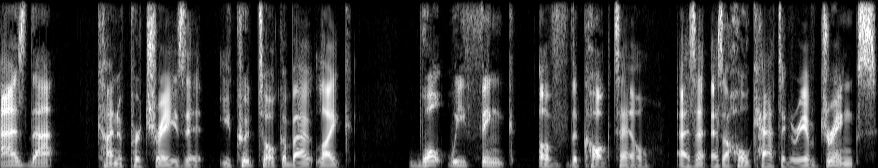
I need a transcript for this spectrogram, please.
as that kind of portrays it, you could talk about like what we think of the cocktail as a as a whole category of drinks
